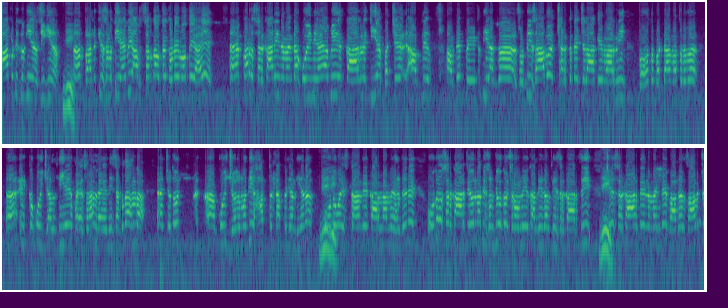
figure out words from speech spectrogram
ਆਪ ਡਿੱਗ ਗਈਆਂ ਸੀਗੀਆਂ ਬਦਕਿਸਮਤੀ ਹੈ ਵੀ ਅਫਸਰ ਤਾਂ ਉੱਥੇ ਥੋੜੇ ਬਹੁਤੇ ਆਏ ਪਰ ਸਰਕਾਰੀ ਨੁਮਾਇੰਦਾ ਕੋਈ ਨਹੀਂ ਆਇਆ ਵੀ ਕਾਰਨ ਕੀ ਹੈ ਬੱਚੇ ਆਪਦੇ ਆਪਦੇ ਪੇਟ ਦੀ ਅੱਗ ਸੋਢੀ ਸਾਹਿਬ ਛੜਕ ਤੇ ਚਲਾ ਕੇ ਮਾਰਨੀ ਬਹੁਤ ਵੱਡਾ ਮਤਲਬ ਅਹ ਇੱਕ ਕੋਈ ਜਲਦੀ ਇਹ ਫੈਸਲਾ ਲੈ ਨਹੀਂ ਸਕਦਾ ਹੁੰਦਾ। ਜਦੋਂ ਕੋਈ ਜ਼ੁਲਮ ਦੀ ਹੱਦ ਟੱਪ ਜਾਂਦੀ ਹੈ ਨਾ। ਉਦੋਂ ਇਸ ਤਰ੍ਹਾਂ ਦੇ ਕਾਰਨਾਮੇ ਹੁੰਦੇ ਨੇ। ਉਦੋਂ ਸਰਕਾਰ ਜੇ ਉਹਨਾਂ ਦੀ ਸਮਝੋ ਉਦੋਂ ਸ਼੍ਰੋਮਣੀ ਅਕਾਲੀ ਦਲ ਦੀ ਸਰਕਾਰ। ਸੀ। ਜੇ। ਸਰਕਾਰ ਦੇ ਨੁਮਾਇੰਦੇ ਬਾਦਲ ਸਾਹਿਬ ਚ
